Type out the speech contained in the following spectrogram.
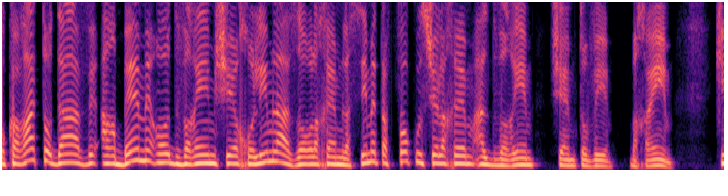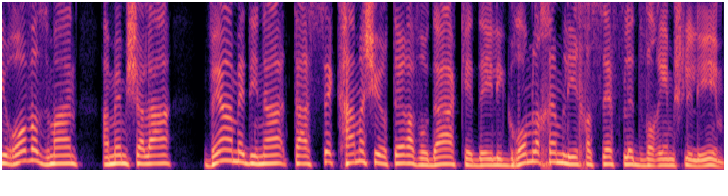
הוקרת תודה והרבה מאוד דברים שיכולים לעזור לכם לשים את הפוקוס שלכם על דברים שהם טובים בחיים. כי רוב הזמן הממשלה והמדינה תעשה כמה שיותר עבודה כדי לגרום לכם להיחשף לדברים שליליים.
